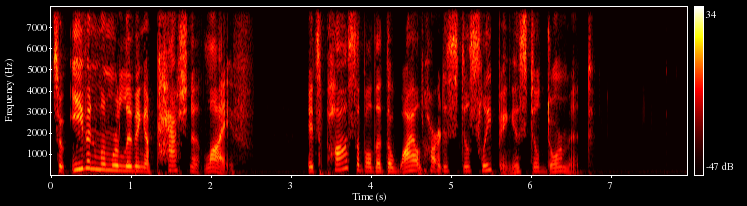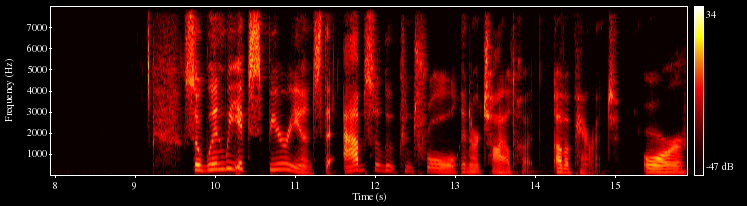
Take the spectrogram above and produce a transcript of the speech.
So even when we're living a passionate life, it's possible that the wild heart is still sleeping, is still dormant. So when we experience the absolute control in our childhood of a parent or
